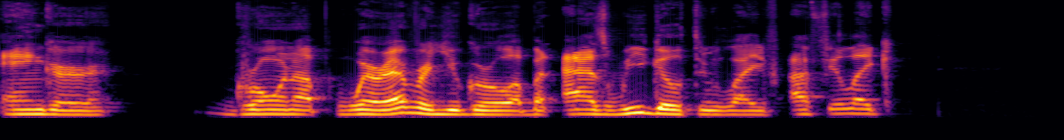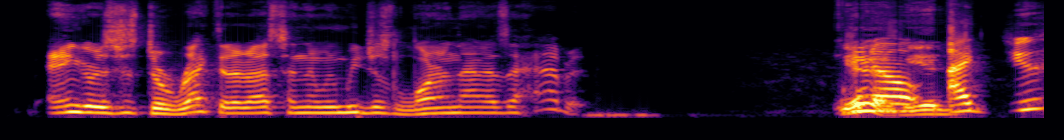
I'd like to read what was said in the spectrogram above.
anger growing up wherever you grow up but as we go through life i feel like anger is just directed at us and then when we just learn that as a habit you yeah, know i do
